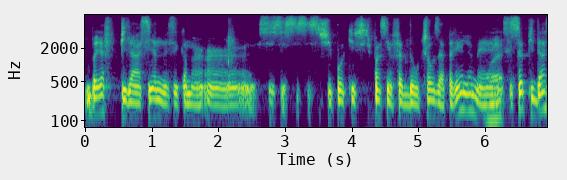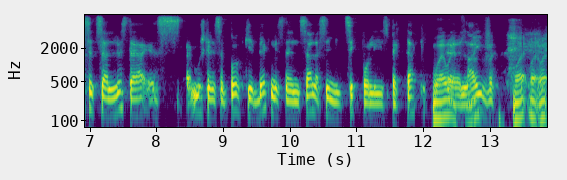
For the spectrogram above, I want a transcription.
Bref, puis l'ancienne, c'est comme un. je sais pas, je pense qu'il a fait d'autres choses après, là, mais c'est ça. Puis dans cette salle-là, c'était. Moi, je connaissais pas Québec, mais c'était une salle assez mythique pour les spectacles euh, live. Ouais, ouais, ouais.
